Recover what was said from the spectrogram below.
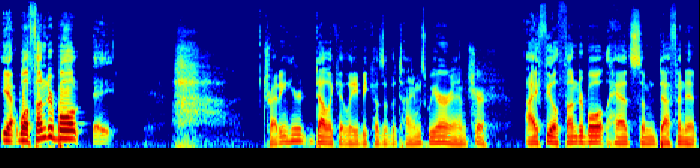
Yeah, well, Thunderbolt, eh, treading here delicately because of the times we are in. Sure. I feel Thunderbolt had some definite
